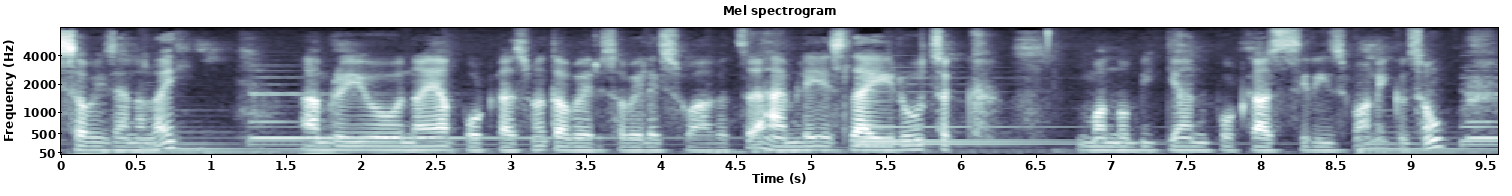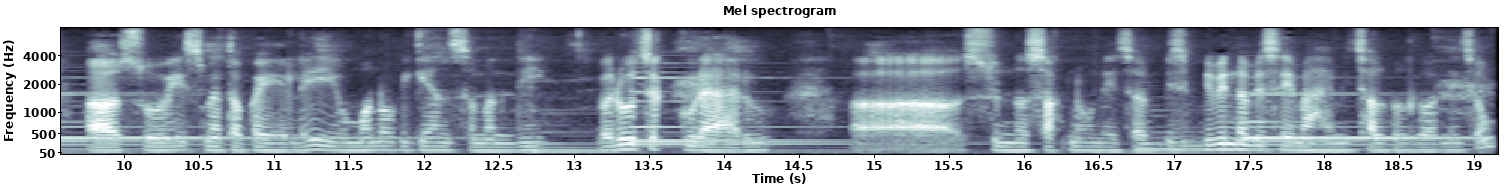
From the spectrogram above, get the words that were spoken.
सबैजनालाई। हाम्रो यो नयाँ पोडकास्टमा तपाईँहरू सबैलाई स्वागत छ। हामीले यसलाई रोचक मनोविज्ञान पोडकास्ट सिरिज भनेको छौँ। सो यसमा तपाईँहरूले यो मनोविज्ञान सम्बन्धी रोचक कुराहरू सुन्न सक्नुहुनेछ। विभिन्न विषयमा हामी छलफल गर्नेछौँ।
